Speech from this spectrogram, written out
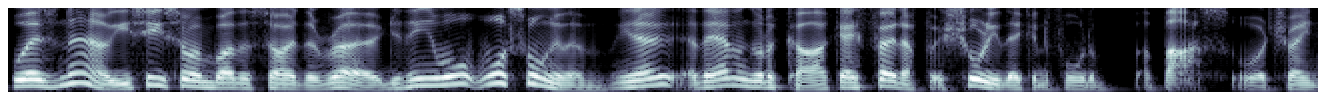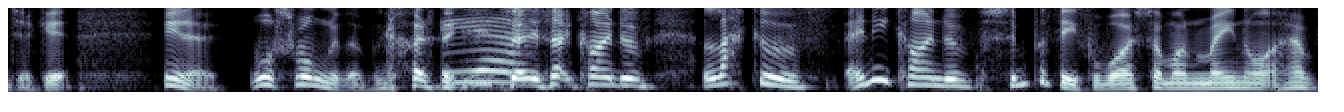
Whereas now you see someone by the side of the road, you're thinking, well, what's wrong with them? You know, they haven't got a car. Okay, fair enough, but surely they can afford a, a bus or a train ticket. You know, what's wrong with them? Kind of. Yeah. So it's that kind of lack of any kind of sympathy for why someone may not have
